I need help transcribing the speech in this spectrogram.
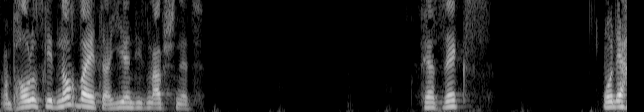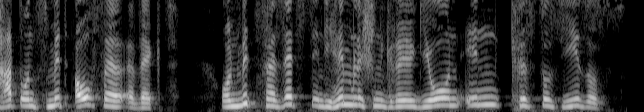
Und Paulus geht noch weiter hier in diesem Abschnitt. Vers 6. Und er hat uns mit auferweckt und mit versetzt in die himmlischen Regionen in Christus Jesus.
